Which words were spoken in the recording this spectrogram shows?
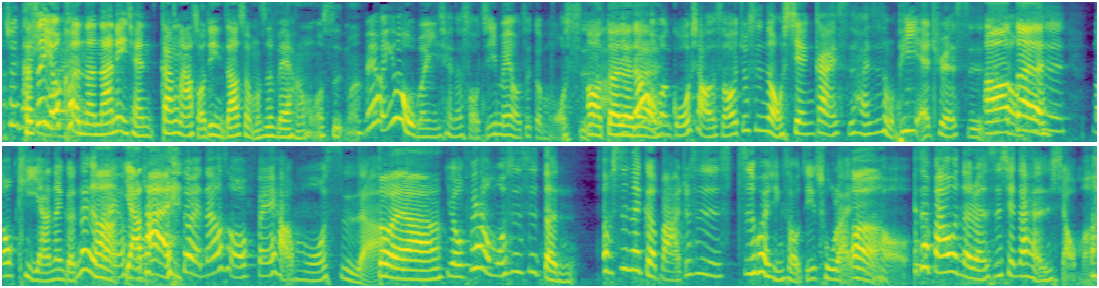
他可是有可能，你以前刚拿手机，你知道什么是飞行模式吗？没有，因为我们以前的手机没有这个模式。哦，对对对。我们国小的时候就是那种掀盖式，还是什么 PHS？哦，对，是 Nokia 那个那个亚太。对，哪有什么飞行模式啊？对啊，有飞行模式是等。哦，是那个吧？就是智慧型手机出来之后，这发问的人是现在很小吗？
